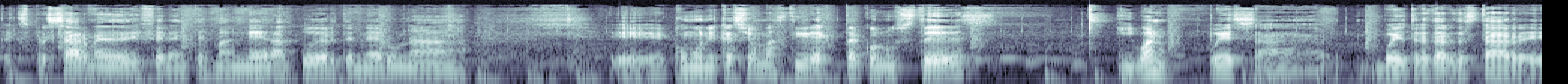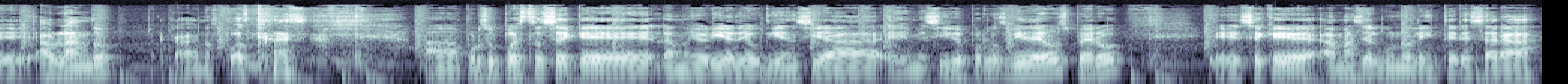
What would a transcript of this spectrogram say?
expresarme de diferentes maneras, poder tener una comunicación más directa con ustedes. Y bueno, pues uh, voy a tratar de estar eh, hablando acá en los podcasts. Uh, por supuesto, sé que la mayoría de audiencia eh, me sigue por los videos, pero eh, sé que a más de alguno le interesará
